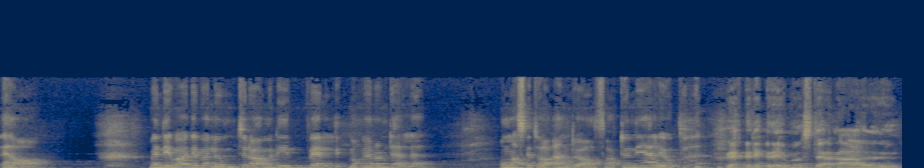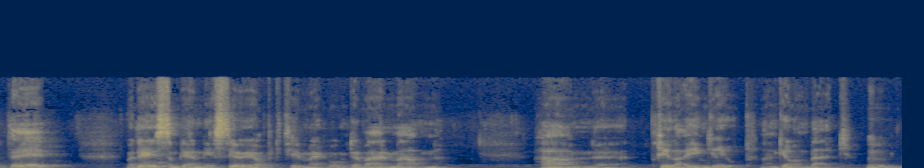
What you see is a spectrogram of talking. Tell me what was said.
Ja. Men det var, det var lugnt idag, men det är väldigt många rondeller. Och man ska ta andra avfarten i allihopa. det ska. Ja, det är, men det är som den historia jag fick till mig en gång. Det var en man. Han eh, trillar i en grop när han går en väg. Mm.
